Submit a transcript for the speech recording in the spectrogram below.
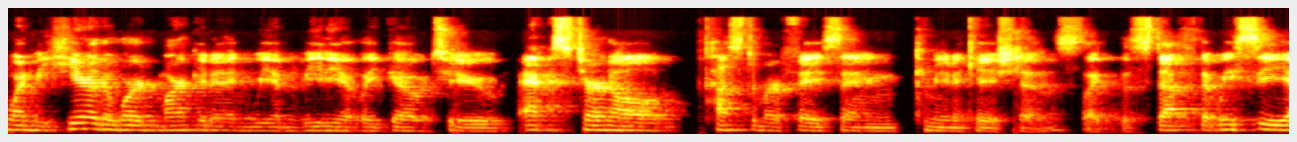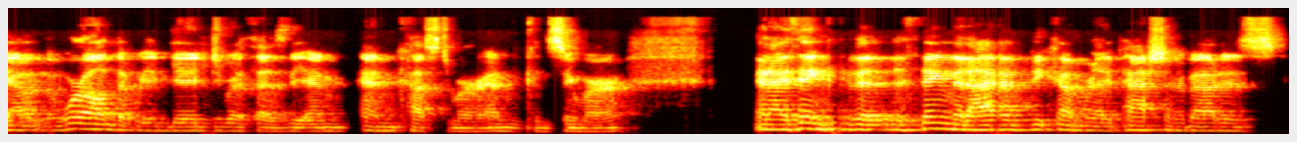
when we hear the word marketing, we immediately go to external customer facing communications, like the stuff that we see out in the world that we engage with as the end, end customer, end consumer. And I think the, the thing that I've become really passionate about is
